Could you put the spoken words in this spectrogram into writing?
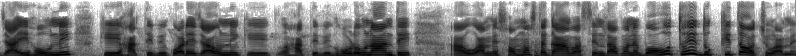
ଯାଇ ହେଉନି କି ହାତୀ ବି କୁଆଡ଼େ ଯାଉନି କି ହାତୀ ବି ଘୋଡ଼ଉନାହାନ୍ତି ଆଉ ଆମେ ସମସ୍ତେ ଗାଁ ବାସିନ୍ଦା ମାନେ ବହୁତ ହିଁ ଦୁଃଖିତ ଅଛୁ ଆମେ।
